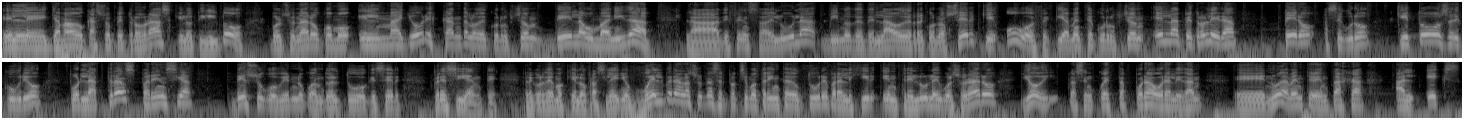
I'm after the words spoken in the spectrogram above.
el eh, llamado caso Petrobras, que lo tildó Bolsonaro como el mayor escándalo de corrupción de la humanidad. La defensa de Lula vino desde el lado de reconocer que hubo efectivamente corrupción en la petrolera, pero aseguró que todo se descubrió por la transparencia de su gobierno cuando él tuvo que ser presidente. Recordemos que los brasileños vuelven a las urnas el próximo 30 de octubre para elegir entre Lula y Bolsonaro y hoy las encuestas por ahora le dan eh, nuevamente ventaja al ex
